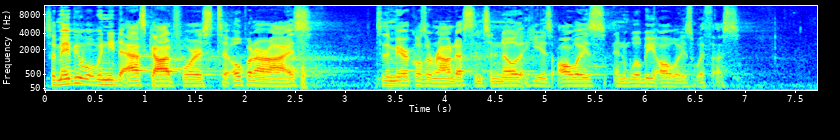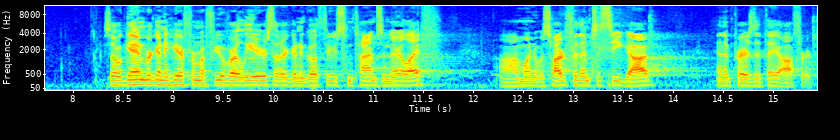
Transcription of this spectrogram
So, maybe what we need to ask God for is to open our eyes to the miracles around us and to know that He is always and will be always with us. So, again, we're going to hear from a few of our leaders that are going to go through some times in their life um, when it was hard for them to see God and the prayers that they offered.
